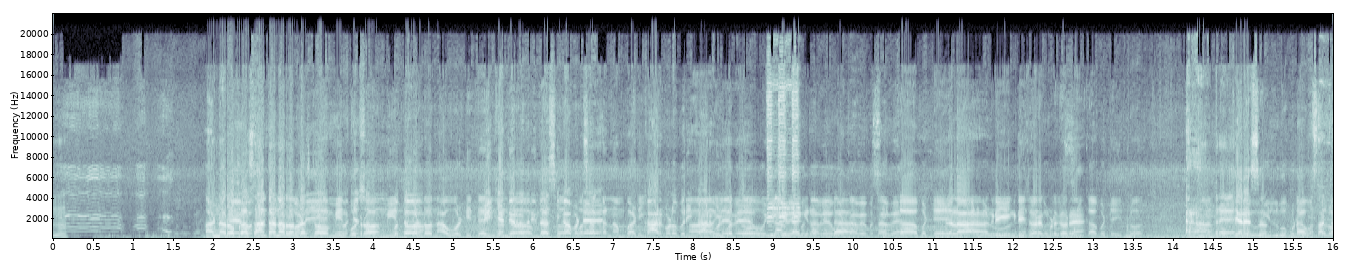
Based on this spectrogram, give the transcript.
ಹ್ಞೂ ಅಣ್ಣರು ಪ್ರಶಾಂತ್ ಅಣ್ಣರು ಒಂದಷ್ಟು ಮೀನ್ ಕೊಟ್ರು ಮೀನ್ ತಗೊಂಡು ನಾವು ಹೊರಟಿದ್ದೆ ನಮ್ಮ ಬಾಡಿ ಕಾರ್ಗಳು ಬರೀ ವೀಕೆಂಡ್ ಆಗಿರೋದ್ರಿಂದ. ಸಿಕ್ಕಾಪಟ್ಟೆ ಎಲ್ಲ ಅಂಗಡಿ, ಗಿಂಗಡಿ ಜೋರಾಗಿ ಮಡ್ಗವ್ರೆ. ಬಟ್ಟೆ ಇದ್ರು ಅಂದ್ರೆ ಇಲ್ಲಿಗೂ ಕೂಡ ಒಂದ್ಸಲ.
